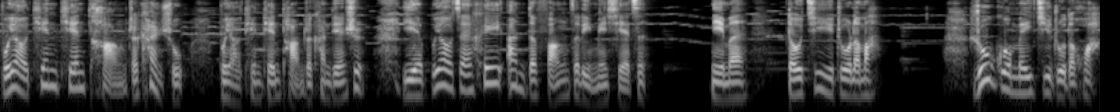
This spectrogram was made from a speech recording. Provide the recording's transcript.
不要天天躺着看书，不要天天躺着看电视，也不要在黑暗的房子里面写字。你们都记住了吗？如果没记住的话，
